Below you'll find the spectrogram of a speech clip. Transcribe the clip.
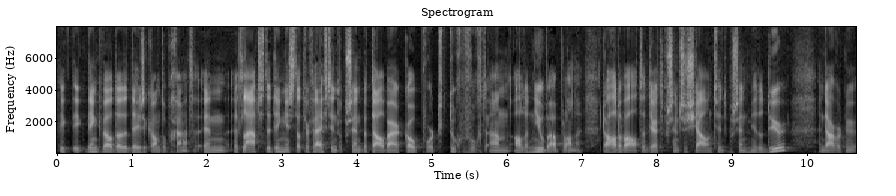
ik, ik denk wel dat het deze kant op gaat. En het laatste ding is dat er 25% betaalbare koop wordt toegevoegd aan alle nieuwbouwplannen. Daar hadden we altijd 30% sociaal en 20% middelduur. En daar wordt nu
